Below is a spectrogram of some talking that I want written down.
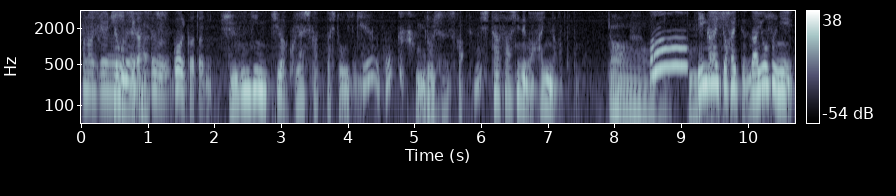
その12日がすごいことに。12日は悔しかった人多いと思15か。どうしてですか？う。下差し値が入んなかったと思う。あああ意外と入ってる。要するに、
